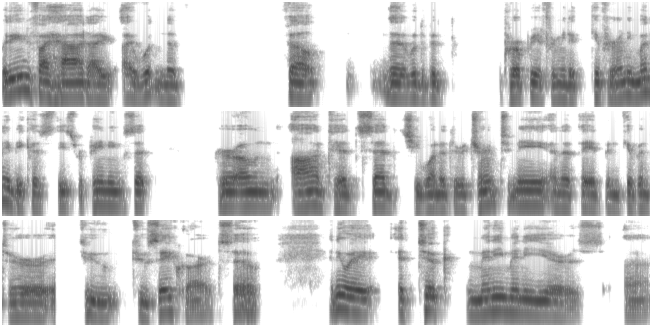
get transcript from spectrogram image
But even if I had, I, I wouldn't have felt that it would have been appropriate for me to give her any money because these were paintings that her own aunt had said she wanted to return to me and that they had been given to her to to safeguard. So anyway, it took many many years uh,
